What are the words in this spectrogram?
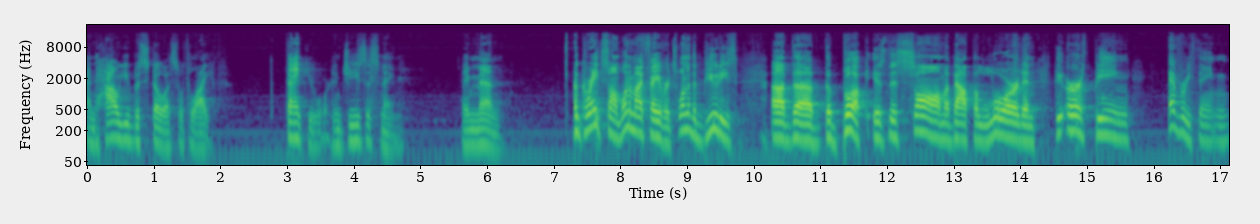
and how you bestow us with life. Thank you, Lord. In Jesus' name, amen. A great psalm, one of my favorites. One of the beauties of the, the book is this psalm about the Lord and the earth being everything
